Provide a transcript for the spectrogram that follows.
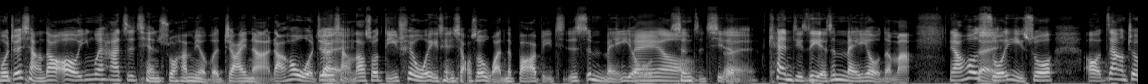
我就想到哦，因为他之前说他没有 vagina，然后我就想到说，的确，我以前小时候玩的 Barbie 其实是没有生殖器的，Ken 其实也是没有的嘛。然后所以说哦，这样就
